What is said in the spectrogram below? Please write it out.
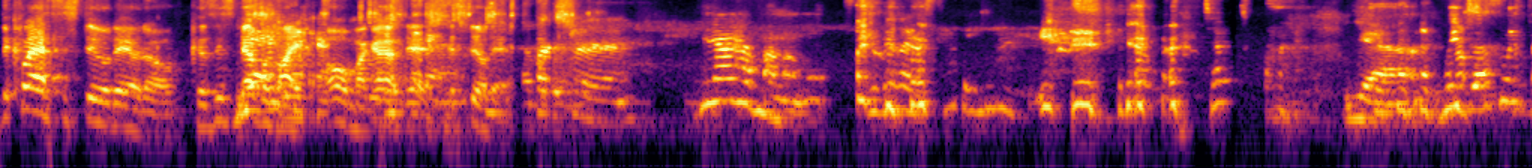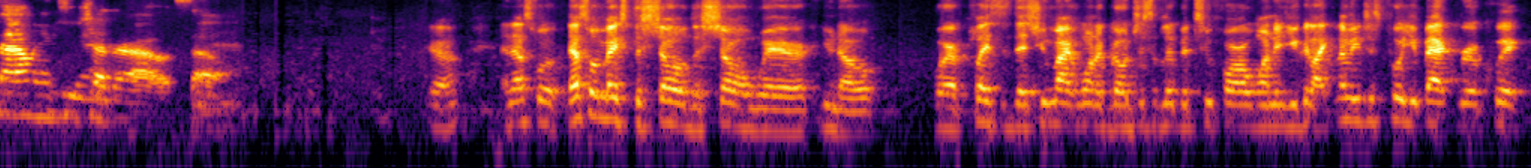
the class is still there though, because it's never yeah, like, yeah. oh my god, that, it's still there. For sure. Yeah, I have my moments. You'll like, yeah, we definitely balance each other out. So Yeah, and that's what that's what makes the show the show where you know where places that you might want to go just a little bit too far, one of you can like, let me just pull you back real quick.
